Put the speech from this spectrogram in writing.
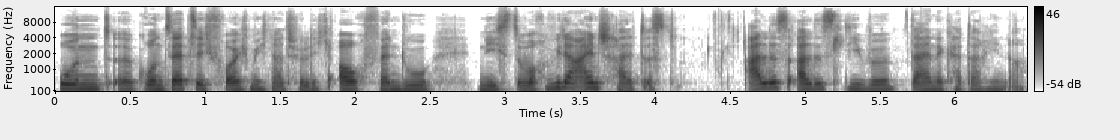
Und äh, grundsätzlich freue ich mich natürlich auch, wenn du nächste Woche wieder einschaltest. Alles, alles Liebe, deine Katharina.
